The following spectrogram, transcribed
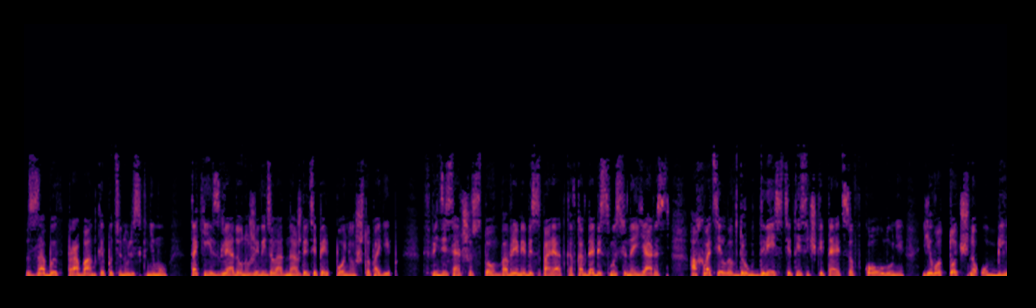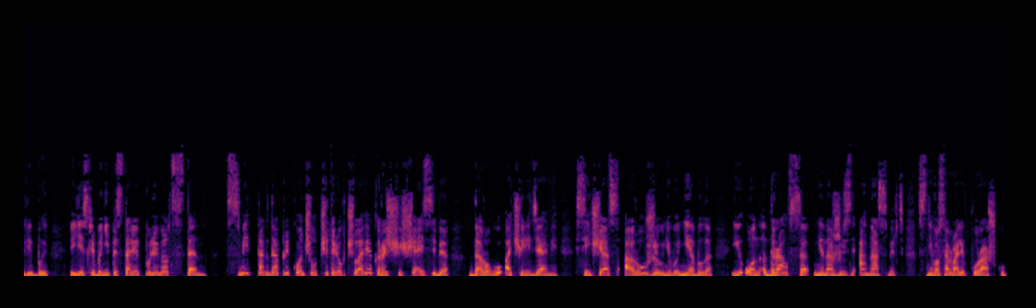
забыв про банк и потянулись к нему. Такие взгляды он уже видел однажды и теперь понял, что погиб. В 56-м, во время беспорядков, когда бессмысленная ярость охватила вдруг 200 тысяч китайцев в Коулуне, его точно убили бы, если бы не пистолет-пулемет Стен — Смит тогда прикончил четырех человек, расчищая себе дорогу очередями. Сейчас оружия у него не было, и он дрался не на жизнь, а на смерть. С него сорвали фуражку.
